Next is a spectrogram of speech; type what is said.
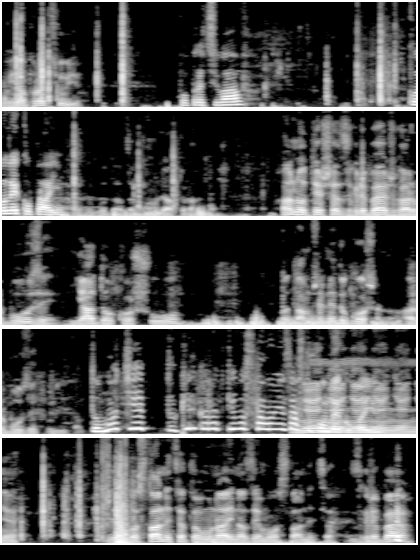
Бо я працюю. Попрацював. Коли копаємо? Вода з акумулятора. А ну ти ще згребеш гарбузи, я докошу. Бо там ще не докошено, гарбузи твої там. Тому ті кілька радків оставимо і заступом викопаю. ні, ні, ні. Як останеться, то вона і на зиму останеться. Згребе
